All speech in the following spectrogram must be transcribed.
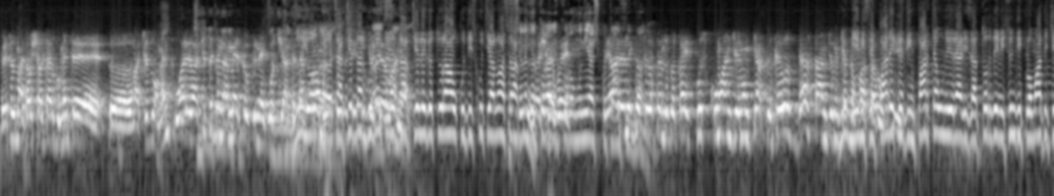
Vrei să-ți mai dau și alte argumente uh, în acest moment? Oare la ce se gândea Merkel când negocia Nu, atâtea eu, probleme? eu îți accept argumentele, Germania. dar ce legătură au cu discuția noastră Ce acum? legătură are cu Așa, băi. România și cu Păi are legătură Transilvania? pentru că tu ai spus cum a îngenunchiat. În felul de asta a îngenunchiat Nu, mie în mi se fața pare Rusiei. că din partea unui realizator de emisiuni diplomatice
